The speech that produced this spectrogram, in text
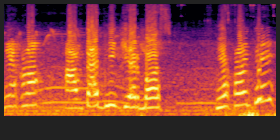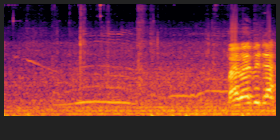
નીકળો આવતા જ નહીં ઘેર બસ. નીકળો થી બાય બાય બેટા.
